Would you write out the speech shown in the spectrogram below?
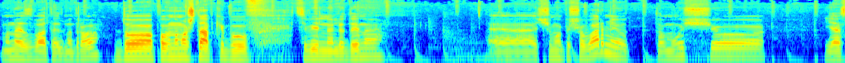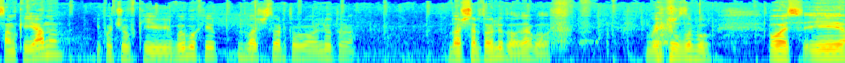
Мене звати Дмитро. До повномасштабки був цивільною людиною. Е, Чому пішов в армію? Тому що я сам киянин і почув в Києві вибухи 24 лютого. 24 лютого, так, да, було? Бо я вже забув. Ось, і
